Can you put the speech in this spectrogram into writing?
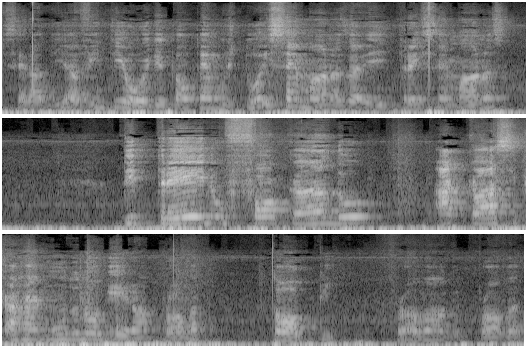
Será dia 28. Então temos duas semanas aí, três semanas de treino focando a clássica Raimundo Nogueira, uma prova top, prova, prova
